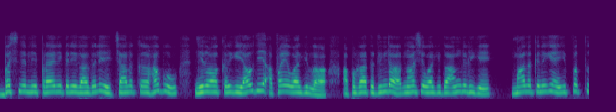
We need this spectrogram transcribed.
ಬಸ್ನಲ್ಲಿ ಪ್ರಯಾಣಿಕರಿಗಾಗಲಿ ಚಾಲಕ ಹಾಗೂ ನಿರ್ವಾಹಕರಿಗೆ ಯಾವುದೇ ಅಪಾಯವಾಗಿಲ್ಲ. ಅಪಘಾತದಿಂದ ನಾಶವಾಗಿದ್ದ ಅಂಗಡಿಗೆ ಮಾಲಕನಿಗೆ ಇಪ್ಪತ್ತು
